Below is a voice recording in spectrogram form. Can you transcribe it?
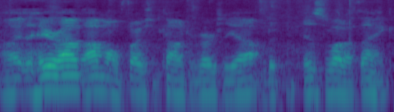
Uh, here, I'm, I'm going to throw some controversy out, but this is what I think.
